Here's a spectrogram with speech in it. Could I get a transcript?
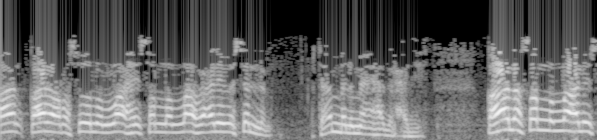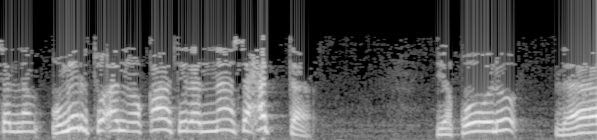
قال قال رسول الله صلى الله عليه وسلم تأملوا معي هذا الحديث. قال صلى الله عليه وسلم أمرت أن أقاتل الناس حتى يقول لا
